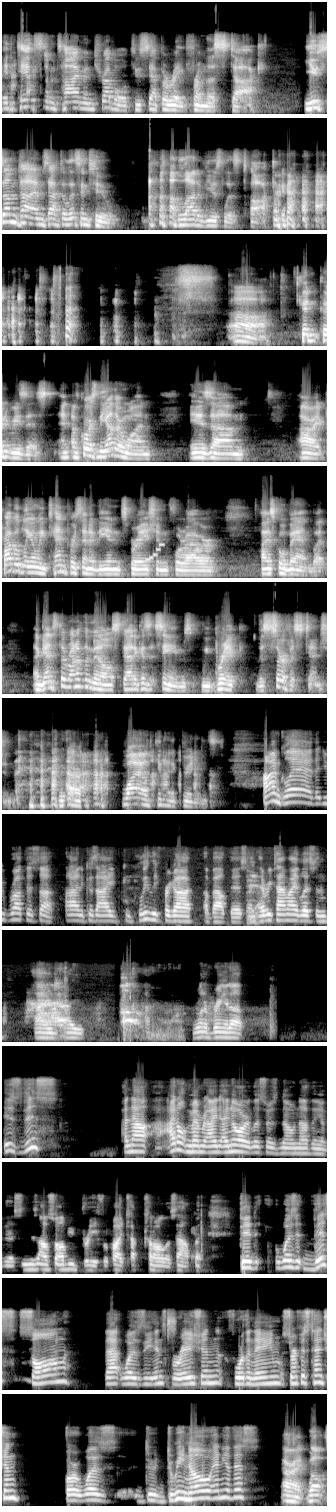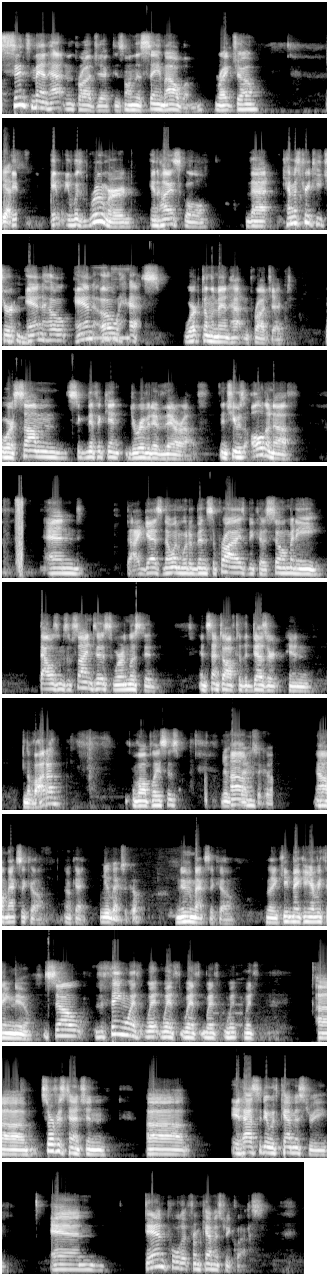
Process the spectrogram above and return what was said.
it takes some time and trouble to separate from the stock. You sometimes have to listen to a lot of useless talk. oh, couldn't couldn't resist. And of course, the other one is um, all right. Probably only ten percent of the inspiration for our high school band, but against the run of the mill, static as it seems, we break the surface tension with our wild kinetic dreams. I'm glad that you brought this up uh, because I completely forgot about this, and every time I listen, I, I, I want to bring it up. Is this? And now I don't remember. I, I know our listeners know nothing of this, and so I'll be brief. We'll probably cut cut all this out. But did was it this song that was the inspiration for the name Surface Tension, or was do do we know any of this? All right. Well, since Manhattan Project is on the same album, right, Joe? Yes. It, it, it was rumored in high school that chemistry teacher hmm. Ann, Ho, Ann O. Hess worked on the Manhattan Project or some significant derivative thereof. And she was old enough, and I guess no one would have been surprised because so many thousands of scientists were enlisted and sent off to the desert in Nevada, of all places. New Um, Mexico. Oh, Mexico. Okay. New Mexico. New Mexico. They keep making everything new. So the thing with with with with with with, with uh, surface tension, uh, it has to do with chemistry, and Dan pulled it from chemistry class.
